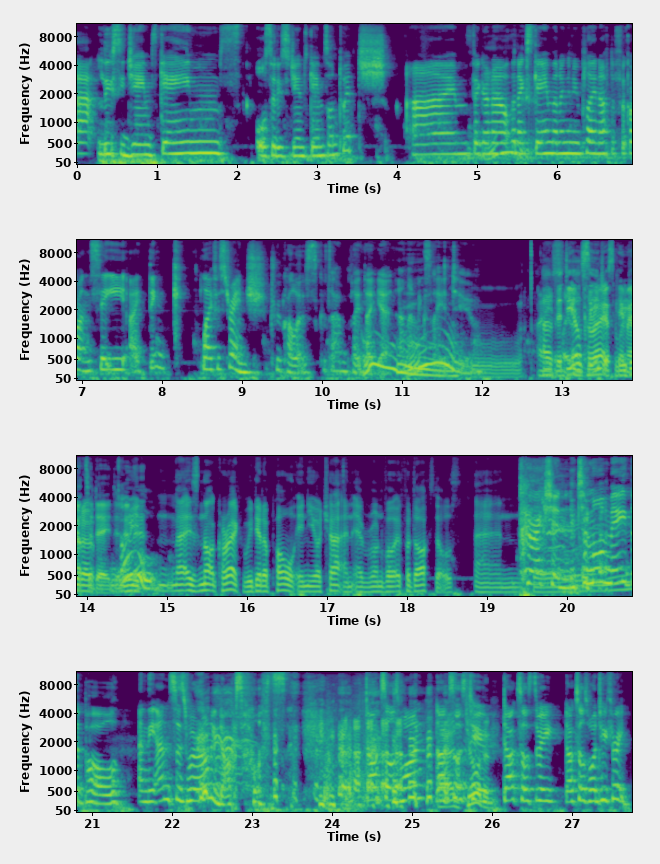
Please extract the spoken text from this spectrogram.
At Lucy James Games. Also Lucy James Games on Twitch. I'm figuring out the next game that I'm going to be playing after Forgotten City. I think Life is Strange, True Colors, because I haven't played that yet, and I'm excited too. Ooh. I need to The play DLC just came out a- today, didn't we it? Oh. That is not correct. We did a poll in your chat and everyone voted for Dark Souls. And Correction, Tamoor made the poll, and the answers were only Dark Souls. Dark Souls 1, Dark Uh, Souls 2, Dark Souls 3, Dark Souls 1, 2, 3.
